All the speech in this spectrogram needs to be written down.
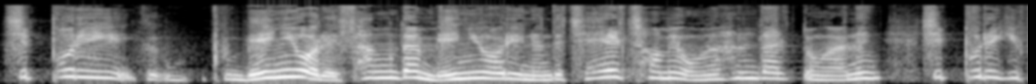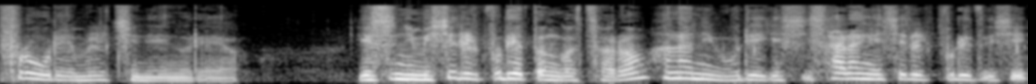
씨 뿌리 그, 그 매뉴얼에 상담 매뉴얼이 있는데 제일 처음에 오는 한 달 동안은 씨 뿌리기 프로그램을 진행을 해요. 예수님이 씨를 뿌렸던 것처럼 하나님 우리에게 씨, 사랑의 씨를 뿌리듯이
